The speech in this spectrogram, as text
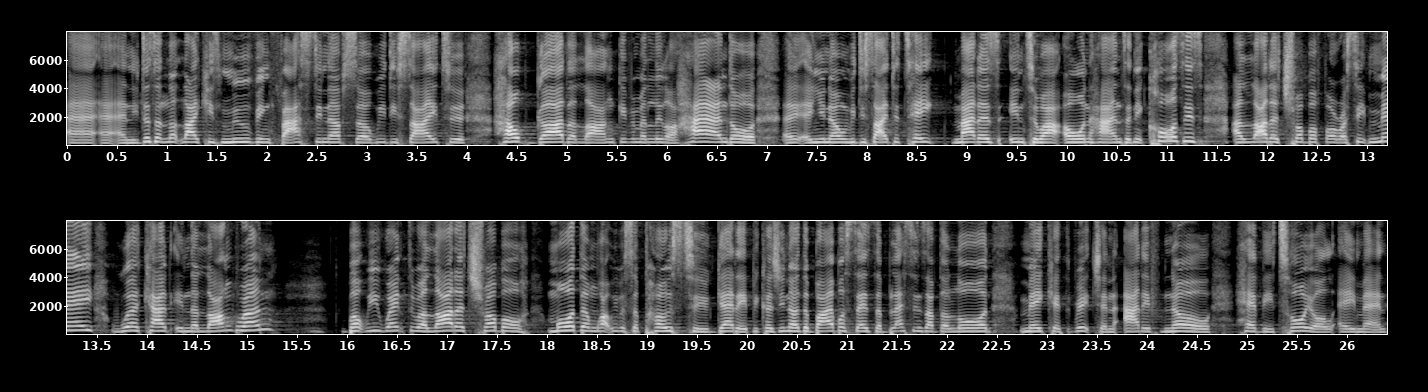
uh, and He doesn't look like He's moving fast enough. So we decide to help God along, give Him a little hand, or uh, and you know, we decide to take matters into our own hands, and it causes a lot of trouble for us. It may work out in the long run but we went through a lot of trouble more than what we were supposed to get it because you know the bible says the blessings of the lord maketh rich and addeth no heavy toil. Amen.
